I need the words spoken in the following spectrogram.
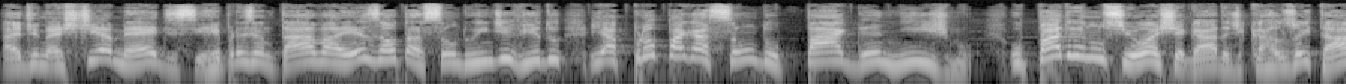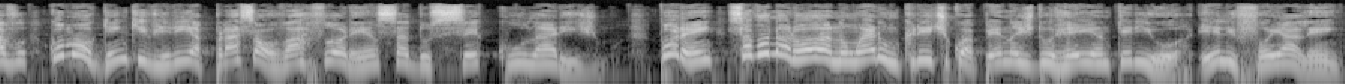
a dinastia Médici representava a exaltação do indivíduo e a propagação do paganismo. O padre anunciou a chegada de Carlos VIII como alguém que viria para salvar Florença do secularismo. Porém, Savonarola não era um crítico apenas do rei anterior, ele foi além.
